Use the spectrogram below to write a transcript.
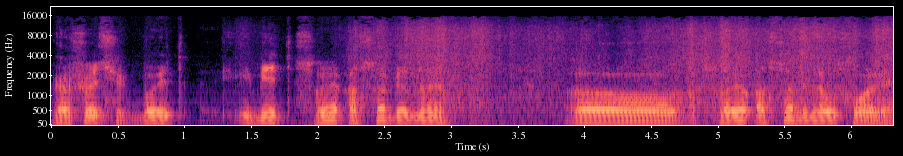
горшочек будет иметь свое особенное, э, свое особенное условие.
